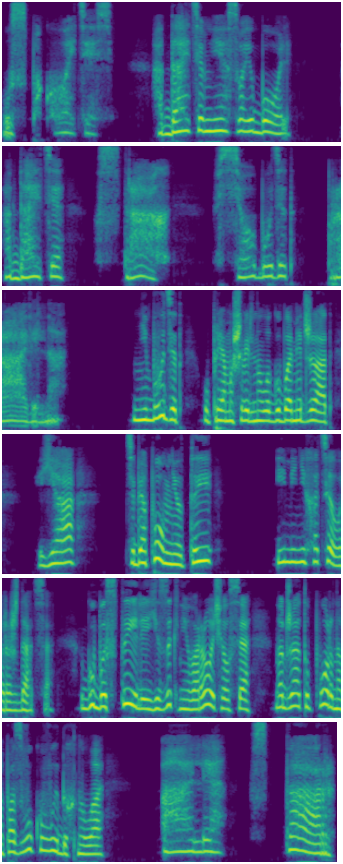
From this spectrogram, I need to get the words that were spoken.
«Успокойтесь. Отдайте мне свою боль. Отдайте страх. Все будет правильно». «Не будет?» — упрямо шевельнула губами Джад. «Я... тебя помню, ты...» Ими не хотела рождаться. Губы стыли, язык не ворочался, но Джад упорно по звуку выдохнула. «Але... Стар...»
